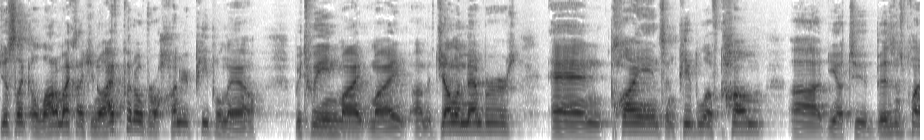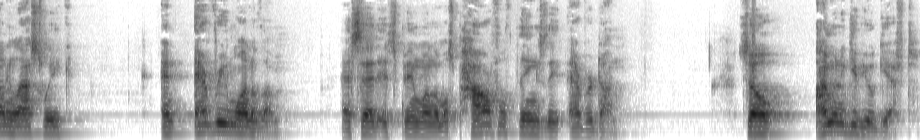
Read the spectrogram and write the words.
Just like a lot of my clients. You know, I've put over 100 people now between my, my uh, Magellan members and clients and people who have come uh, you know, to business planning last week, and every one of them has said it's been one of the most powerful things they've ever done. So I'm going to give you a gift.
